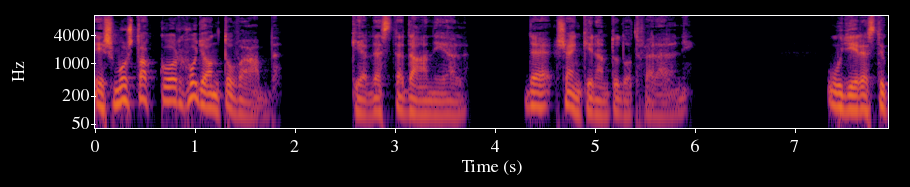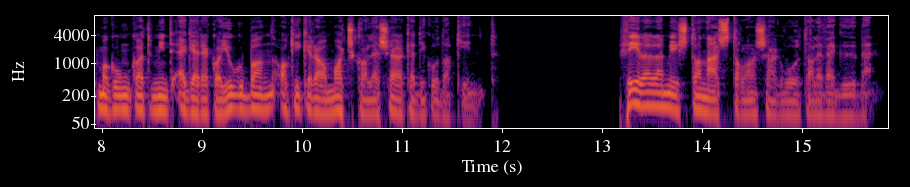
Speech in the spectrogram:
És most akkor hogyan tovább? kérdezte Dániel, de senki nem tudott felelni. Úgy éreztük magunkat, mint egerek a lyukban, akikre a macska leselkedik odakint. Félelem és tanácstalanság volt a levegőben.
